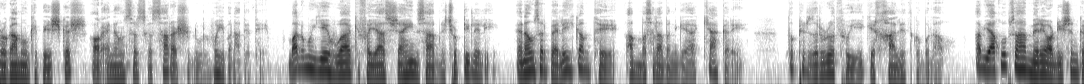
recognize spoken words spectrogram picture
پروگراموں کی پیشکش اور اناؤنسرز کا سارا شیڈول وہی بناتے تھے۔ معلوم یہ ہوا کہ فیاض شاہین صاحب نے چھٹی لے لی۔ اناؤنسر پہلے ہی کم تھے۔ اب مسئلہ بن گیا، کیا کریں؟ تو پھر ضرورت ہوئی کہ خالد کو بلاؤ۔ اب یعقوب صاحب میرے آڈیشن کا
